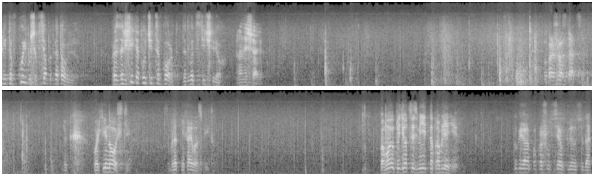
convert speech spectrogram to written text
Вылета в Куйбышев все подготовлено. Разрешите отлучиться в город до 24. Разрешаю. Попрошу остаться. Так, плохие новости. Самолет Михайлова сбит. По-моему, придется изменить направление. Ну-ка, я попрошу всех взглянуть сюда.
